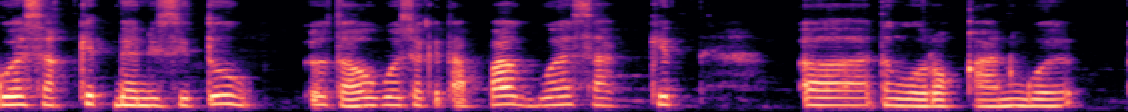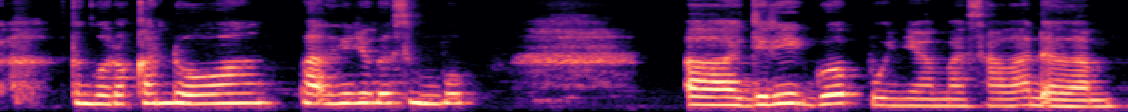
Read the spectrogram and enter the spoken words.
gue sakit dan di situ lo tau gue sakit apa? Gue sakit uh, tenggorokan. Gue tenggorokan doang. Paling juga sembuh. Uh, jadi gue punya masalah dalam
